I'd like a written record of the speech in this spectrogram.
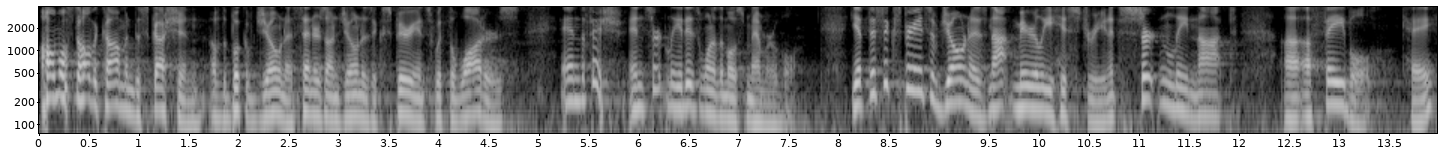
Almost all the common discussion of the book of Jonah centers on Jonah's experience with the waters and the fish, and certainly it is one of the most memorable. Yet this experience of Jonah is not merely history, and it's certainly not uh, a fable, okay?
